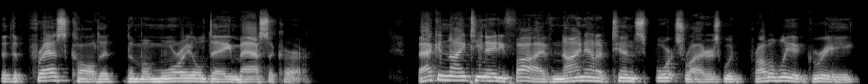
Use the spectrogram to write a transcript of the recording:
that the press called it the Memorial Day Massacre. Back in 1985, 9 out of 10 sports writers would probably agree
